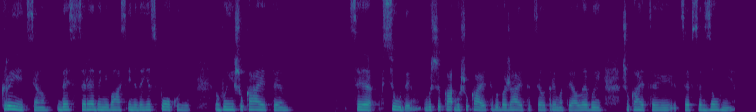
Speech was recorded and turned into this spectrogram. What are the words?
криється десь всередині вас і не дає спокою. Ви шукаєте це всюди, ви, шука, ви шукаєте, ви бажаєте це отримати, але ви шукаєте це все взовні,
